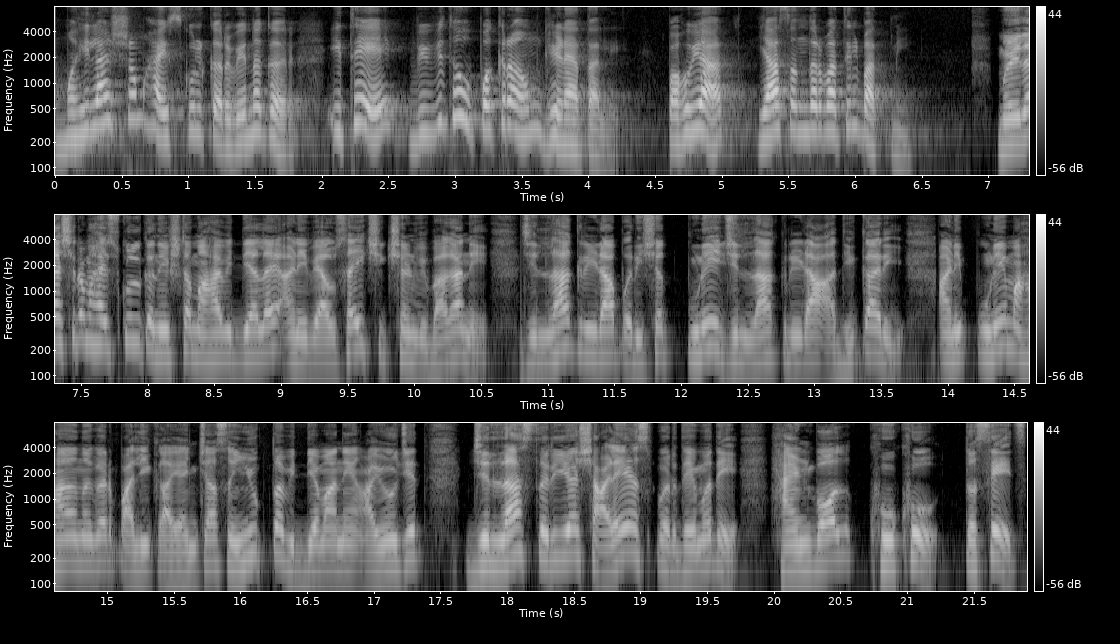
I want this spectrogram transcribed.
महिलाश्रम हायस्कूल कर्वेनगर इथे विविध उपक्रम घेण्यात आले. पाहुयात या संदर्भातील बातमी. महिलाश्रम हायस्कूल कनिष्ठ महाविद्यालय आणि व्यावसायिक शिक्षण विभागाने जिल्हा क्रीडा परिषद पुणे जिल्हा क्रीडा अधिकारी आणि पुणे महानगरपालिका यांच्या संयुक्त विद्यमाने आयोजित जिल्हास्तरीय शालेय स्पर्धेमध्ये हँडबॉल खो खो तसेच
